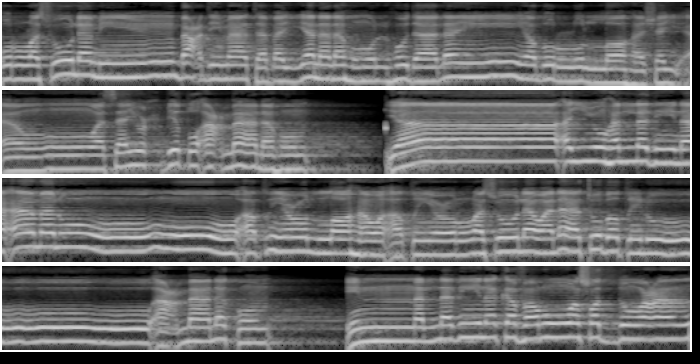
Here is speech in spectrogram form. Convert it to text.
وشاقوا الرسول من بعد ما تبين لهم الهدى لن يضروا الله شيئا وسيحبط أعمالهم. يا أيها الذين آمنوا أطيعوا الله وأطيعوا الرسول ولا تبطلوا أعمالكم. إن الذين كفروا وصدوا عن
